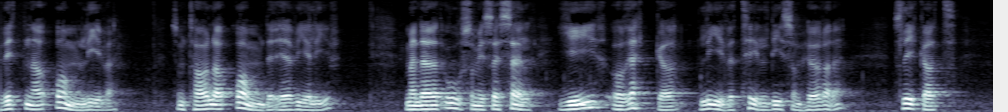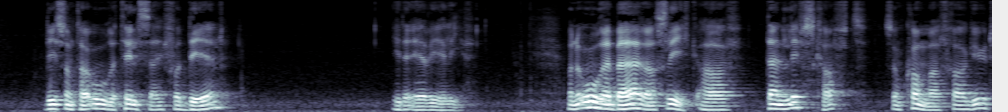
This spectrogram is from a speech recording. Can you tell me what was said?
vitner om livet, som taler om det evige liv, men det er et ord som i seg selv gir og rekker livet til de som hører det, slik at de som tar ordet til seg, får del i det evige liv. Og når ordet bærer slik av den livskraft som kommer fra Gud,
